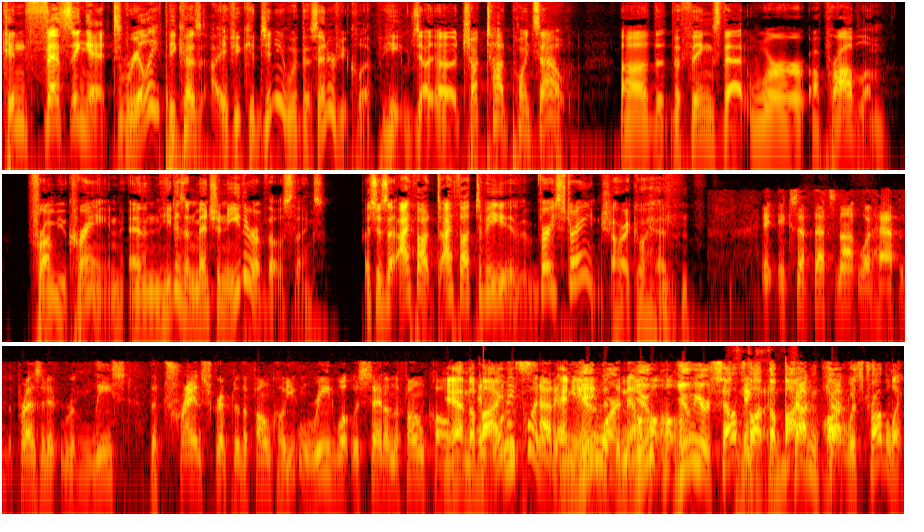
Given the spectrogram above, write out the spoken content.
confessing it. Really? Because if you continue with this interview clip, he uh, Chuck Todd points out uh, the the things that were a problem from Ukraine, and he doesn't mention either of those things. It's just I thought I thought to be very strange. All right, go ahead. Except that's not what happened. The president released the transcript of the phone call. You can read what was said on the phone call. Yeah, and the Biden. Let me point out and again you that weren't. the, you, Ho- ho- you yourself Hey, thought the Chuck, Biden part Chuck. was troubling.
